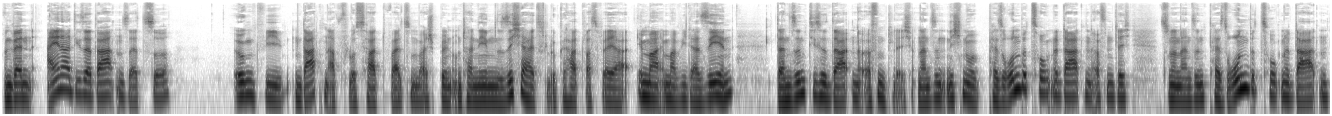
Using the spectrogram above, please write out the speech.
Und wenn einer dieser Datensätze irgendwie einen Datenabfluss hat, weil zum Beispiel ein Unternehmen eine Sicherheitslücke hat, was wir ja immer, immer wieder sehen, dann sind diese Daten öffentlich. Und dann sind nicht nur personenbezogene Daten öffentlich, sondern dann sind personenbezogene Daten,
